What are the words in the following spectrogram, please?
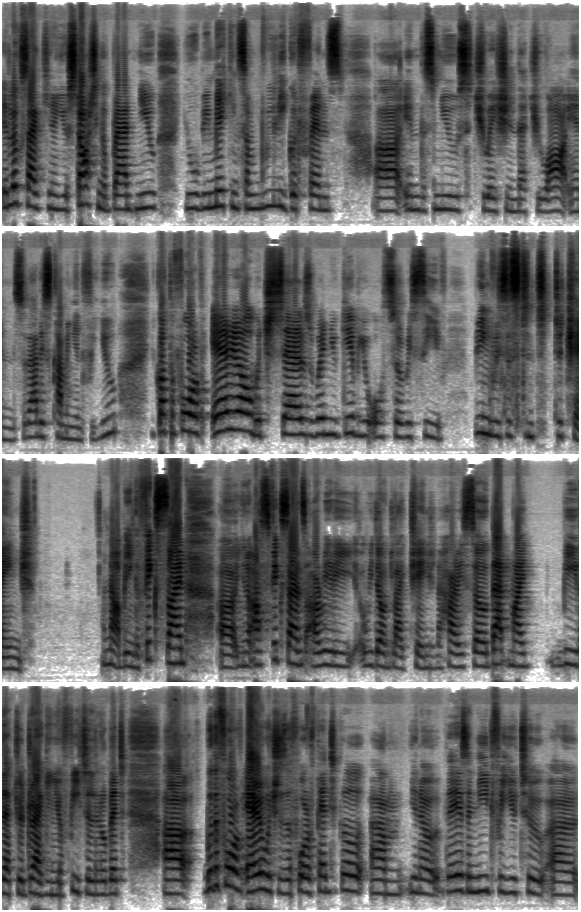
it looks like, you know, you're starting a brand new, you will be making some really good friends uh, in this new situation that you are in. So that is coming in for you. You've got the Four of Ariel, which says, When you give, you also receive, being resistant to change. Now, being a fixed sign, uh, you know, us fixed signs are really, we don't like change in a hurry. So that might be that you're dragging your feet a little bit. Uh, with the Four of Air, which is the Four of Pentacle, um, you know, there is a need for you to uh,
